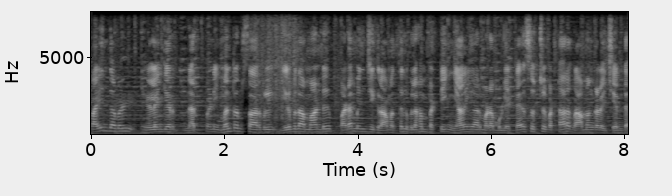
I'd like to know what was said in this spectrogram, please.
பைந்தமிழ் இளைஞர் நற்பணி மன்றம் சார்பில் இருபதாம் ஆண்டு படமெஞ்சி கிராமத்தில் உலகம்பட்டி ஞானையார் மடம் உள்ளிட்ட சுற்று வட்டார கிராமங்களைச் சேர்ந்த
